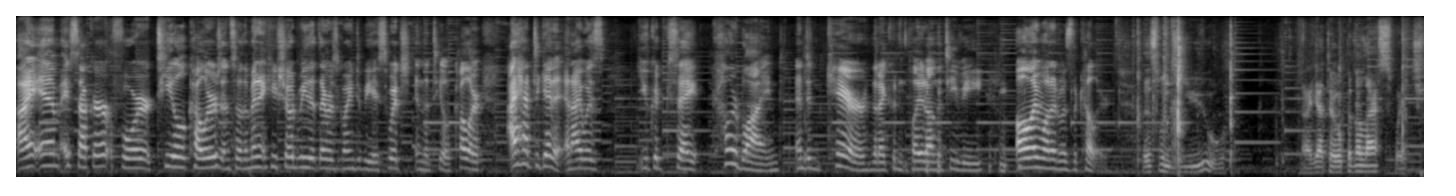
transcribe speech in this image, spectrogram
I am a sucker for teal colors, and so the minute he showed me that there was going to be a Switch in the teal color, I had to get it. And I was, you could say, colorblind and didn't care that I couldn't play it on the TV. All I wanted was the color. This one's you. I got to open the last Switch.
